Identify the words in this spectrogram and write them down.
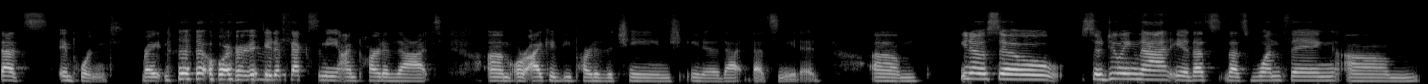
that's important right or mm-hmm. it affects me i'm part of that um, or i could be part of the change you know that that's needed um, you know so so doing that you know that's that's one thing um,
